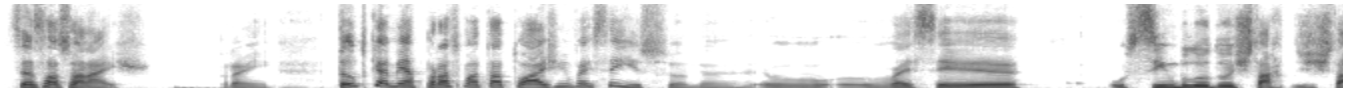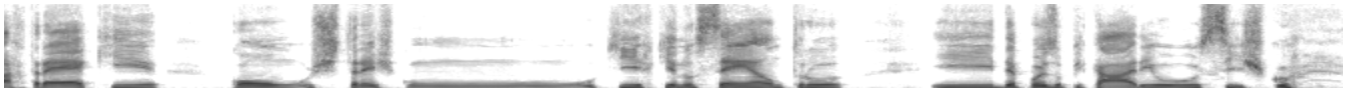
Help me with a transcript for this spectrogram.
sensacionais para mim. Tanto que a minha próxima tatuagem vai ser isso, né? Eu, vai ser o símbolo do Star, de Star Trek com os três, com o Kirk no centro e depois o Picard e o Cisco.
